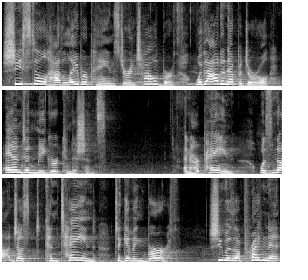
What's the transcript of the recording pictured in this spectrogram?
she still had labor pains during childbirth without an epidural and in meager conditions. And her pain was not just contained to giving birth, she was a pregnant,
